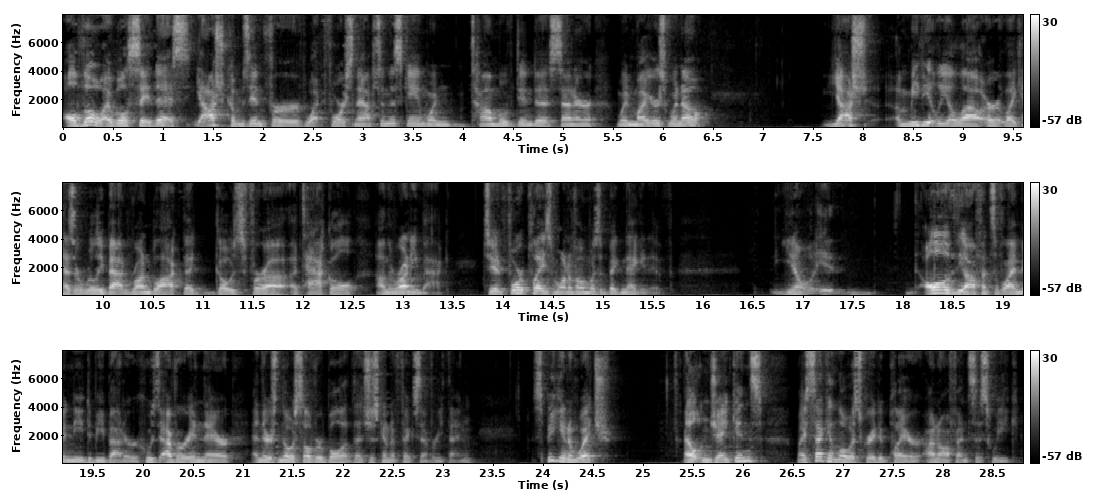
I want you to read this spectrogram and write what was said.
Although I will say this, Yosh comes in for what four snaps in this game when Tom moved into center when Myers went out. Yosh immediately allow or like has a really bad run block that goes for a, a tackle on the running back. So you had four plays, one of them was a big negative. You know, it, all of the offensive linemen need to be better, who's ever in there, and there's no silver bullet that's just going to fix everything. Speaking of which, Elgton Jenkins, my second lowest graded player on offense this week,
